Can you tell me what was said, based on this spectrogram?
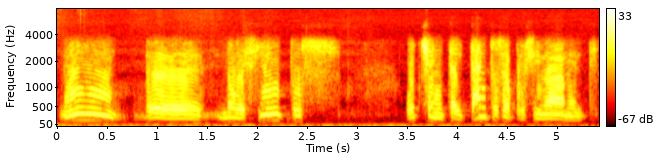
1980 y tantos aproximadamente.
